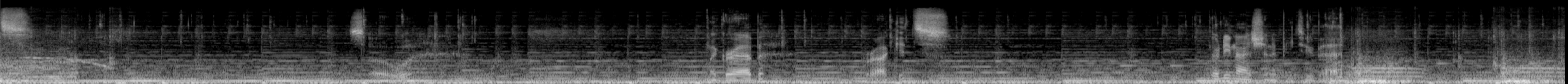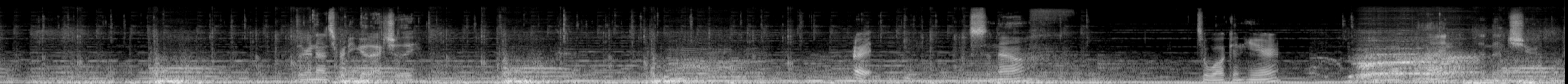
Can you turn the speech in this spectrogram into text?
So, I'm gonna grab rockets. 39 shouldn't be too bad. Thirty-nine's pretty good actually. Alright. So now, to walk in here, walk behind, and then shoot.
